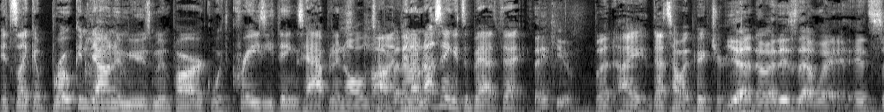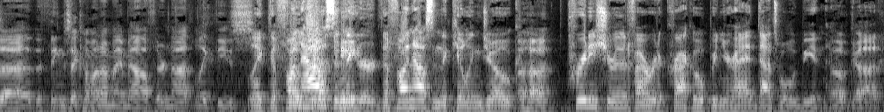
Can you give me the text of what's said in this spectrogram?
It's like a broken down amusement park with crazy things happening all the time. popping And I'm out. not saying it's a bad thing, Thank you. but I that's how I picture it. Yeah, no, it is that way. It's uh, the things that come out of my mouth are not like these Like the filtered, funhouse and the, catered- the funhouse and the killing joke. Uh-huh. Pretty sure that if I were to crack open your head, that's what would be in there. Oh God,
